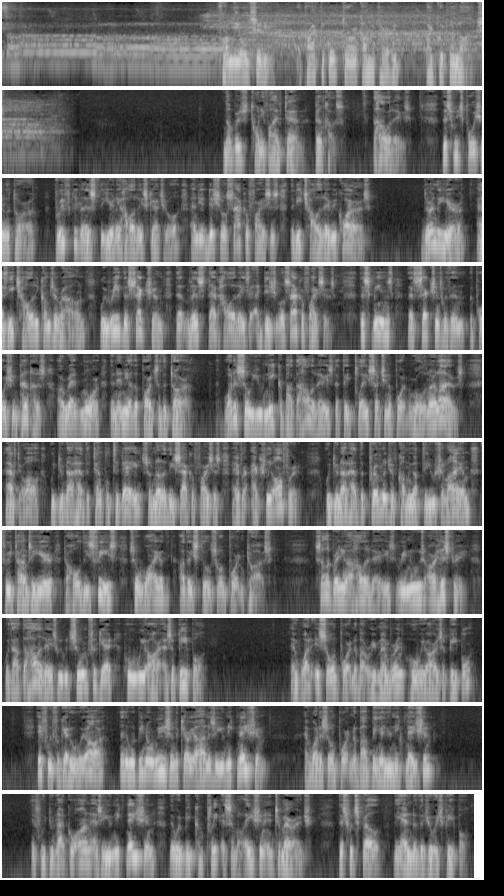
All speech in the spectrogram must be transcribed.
From the Old City, a practical Torah commentary by Gutman Locks. Numbers 25:10, Pinchas. The holidays. This week's portion of the Torah briefly lists the yearly holiday schedule and the additional sacrifices that each holiday requires. During the year, as each holiday comes around, we read the section that lists that holiday's additional sacrifices. This means that sections within the portion Pinchas are read more than any other parts of the Torah. What is so unique about the holidays that they play such an important role in our lives? After all, we do not have the temple today, so none of these sacrifices are ever actually offered. We do not have the privilege of coming up to Yerushalayim three times a year to hold these feasts, so why are they still so important to us? Celebrating our holidays renews our history. Without the holidays, we would soon forget who we are as a people. And what is so important about remembering who we are as a people? If we forget who we are, then there would be no reason to carry on as a unique nation. And what is so important about being a unique nation? If we do not go on as a unique nation, there would be complete assimilation into marriage. This would spell the end of the Jewish people.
